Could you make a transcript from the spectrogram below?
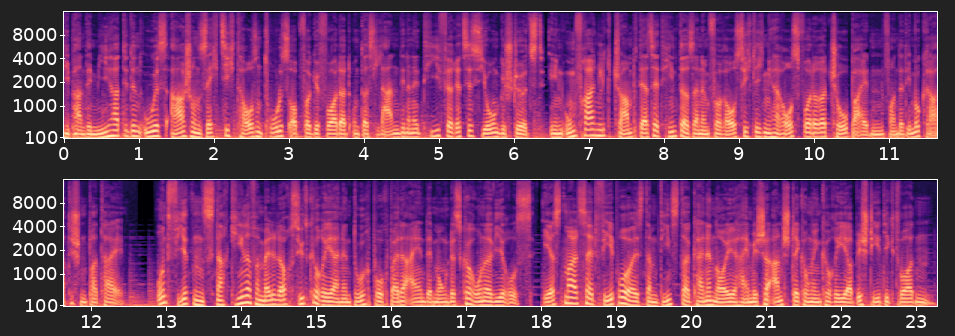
Die Pandemie hat in den USA schon 60.000 Todesopfer gefordert und das Land in eine tiefe Rezession gestürzt. In Umfragen liegt Trump derzeit hinter seinem voraussichtlichen Herausforderer Joe Biden von der Demokratischen Partei. Und viertens, nach China vermeldet auch Südkorea einen Durchbruch bei der Eindämmung des Coronavirus. Erstmals seit Februar ist am Dienstag keine neue heimische Ansteckung in Korea bestätigt worden.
